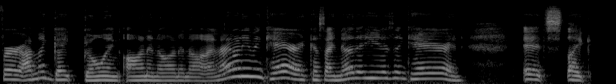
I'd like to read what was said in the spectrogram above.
for I'm like going on and on and on and I don't even care because I know that he doesn't care and it's like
